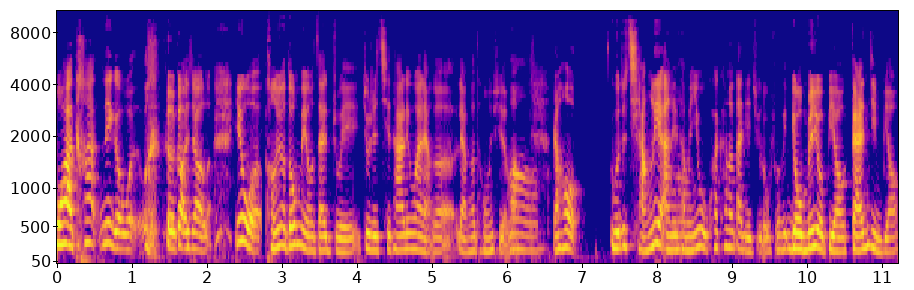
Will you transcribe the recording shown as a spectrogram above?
哇，他那个我可搞笑了，因为我朋友都没有在追，就是其他另外两个两个同学嘛，然后我就强烈安利他们，因为我快看到大结局了，我说有没有标，赶紧标，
